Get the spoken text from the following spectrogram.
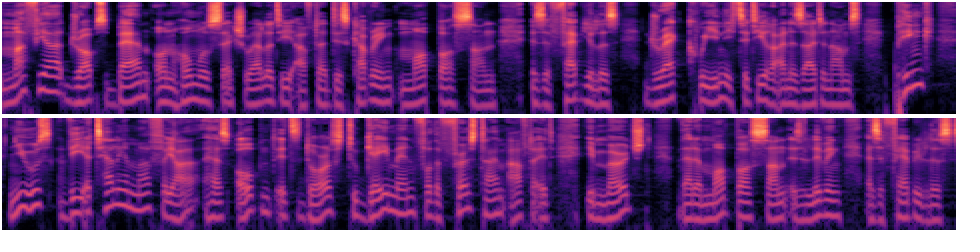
Mafia drops ban on homosexuality after discovering mob boss son is a fabulous drag queen. Ich zitiere eine Seite namens Pink News. The Italian Mafia has opened its doors to gay men for the first time after it emerged that a mob boss son is living as a fabulous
